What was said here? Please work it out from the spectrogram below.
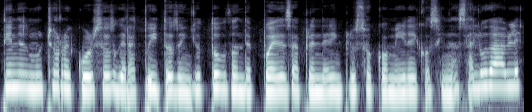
tienes muchos recursos gratuitos en YouTube donde puedes aprender incluso comida y cocina saludable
